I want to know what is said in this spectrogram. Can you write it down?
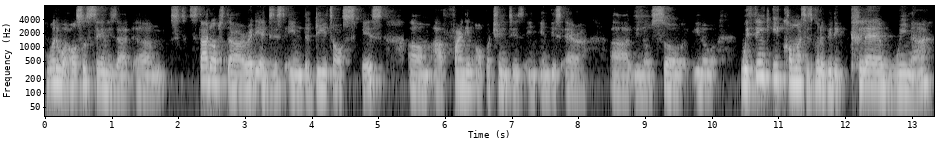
what we're also saying is that um, startups that already exist in the digital space um, are finding opportunities in, in this era. Uh, you know, so, you know, we think e-commerce is going to be the clear winner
